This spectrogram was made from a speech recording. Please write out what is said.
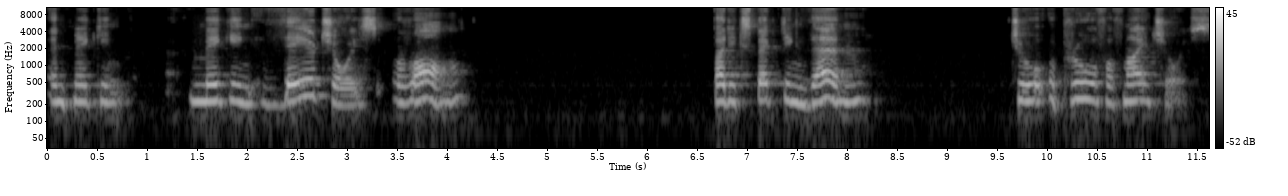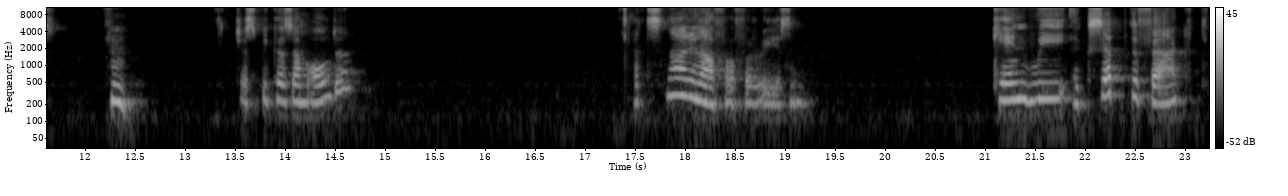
and making making their choice wrong but expecting them to approve of my choice. Hmm. Just because I'm older? That's not enough of a reason. Can we accept the fact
